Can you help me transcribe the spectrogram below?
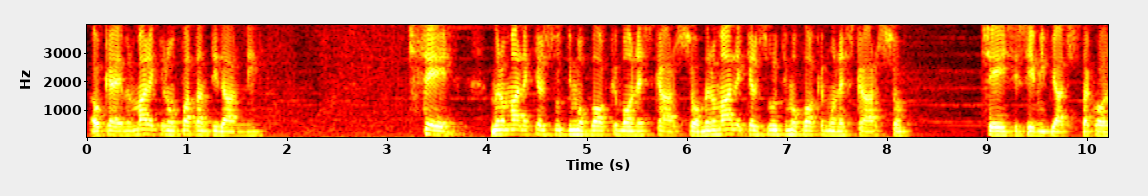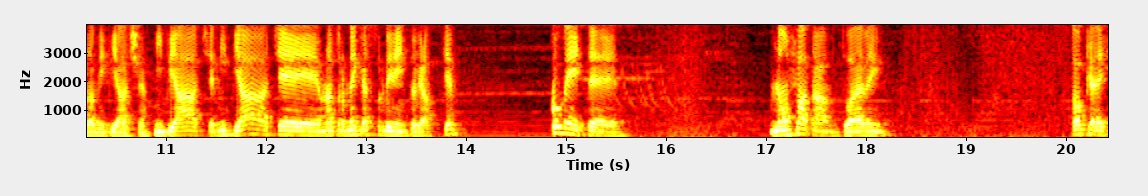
Ok, meno male che non fa tanti danni. Sì, meno male che il suo ultimo Pokémon è scarso. Meno male che il suo ultimo Pokémon è scarso. Sì, sì, sì, mi piace sta cosa, mi piace. Mi piace, mi piace. Un altro mega assorbimento, grazie. Comete. Non fa tanto, eh. Ok,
